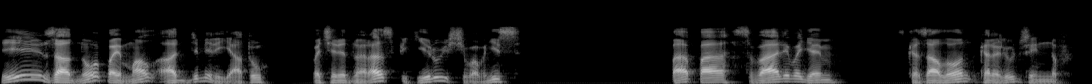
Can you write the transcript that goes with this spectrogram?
и заодно поймал Аддемирьяту, в очередной раз пикирующего вниз. — Папа, сваливаем, — сказал он королю джиннов.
